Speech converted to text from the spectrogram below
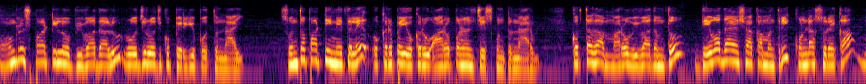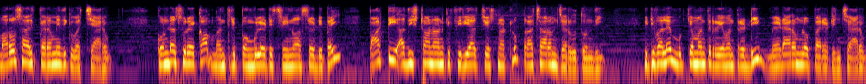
కాంగ్రెస్ పార్టీలో వివాదాలు రోజురోజుకు పెరిగిపోతున్నాయి. సొంత పార్టీ నేతలే ఒకరిపై ఒకరు ఆరోపణలు చేసుకుంటున్నారు. కొత్తగా మరో వివాదంతో దేవాదాయ శాఖ మంత్రి కొండా సురేఖ మరోసారి తెర మీదకి వచ్చారు. కొండా సురేఖ మంత్రి పొంగులేటి శ్రీనివాసరెడ్డిపై పార్టీ అధిష్టానానికి ఫిర్యాదు చేసినట్లు ప్రచారం జరుగుతుంది. ఇటీవలే ముఖ్యమంత్రి రేవంత్ రెడ్డి మేడారంలో పర్యటించారు.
